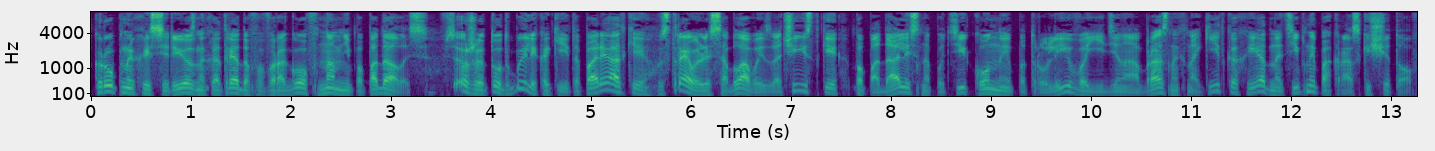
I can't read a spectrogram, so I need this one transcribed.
Крупных и серьезных отрядов врагов нам не попадалось. Все же тут были какие-то порядки, устраивались облавы и зачистки, попадались на пути конные патрули в единообразных накидках и однотипной покраске щитов.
